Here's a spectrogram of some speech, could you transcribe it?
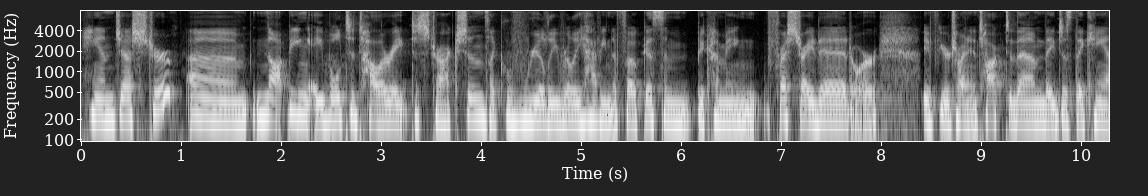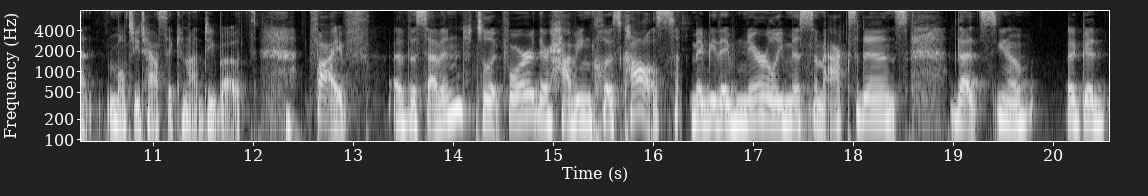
hand gesture, um, not being able to tolerate distractions, like really, really having to focus and becoming frustrated, or if you're trying to talk to them, they just they can't multitask, they cannot do both. Five of the seven to look for, they're having close calls. Maybe they've narrowly missed some accidents. That's you know a good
